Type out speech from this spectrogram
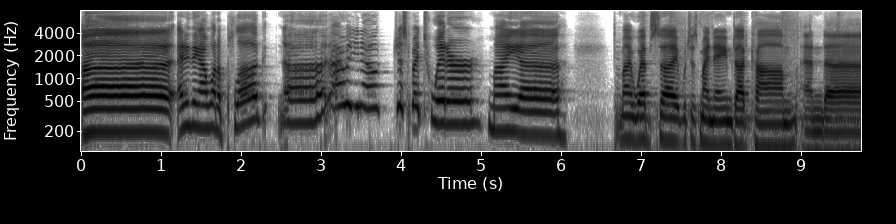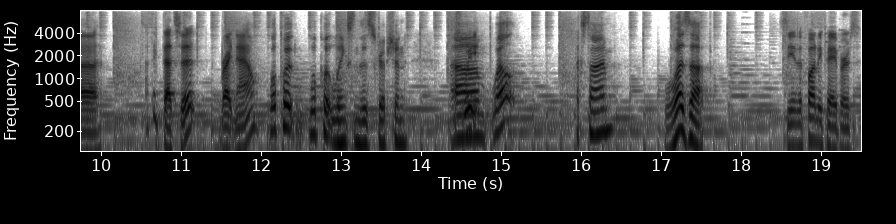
Uh, anything I want to plug? Uh, I would, you know, just my Twitter, my uh, my website, which is myname.com, and uh, I think that's it right now. We'll put we'll put links in the description. Um, well, next time, what's up? See you in the funny papers.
